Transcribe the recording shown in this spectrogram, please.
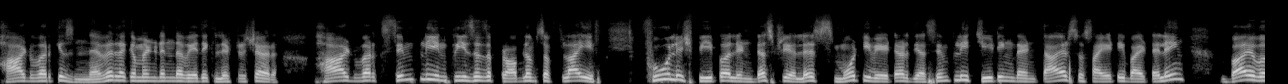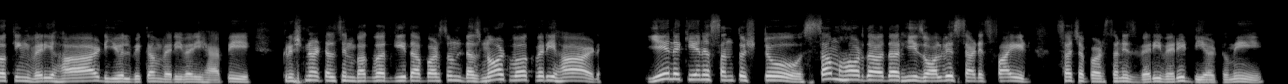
Hard work is never recommended in the Vedic literature. Hard work simply increases the problems of life. Foolish people, industrialists, motivators, they are simply cheating the entire society by telling, by working very hard, you will become very, very happy. Krishna tells in Bhagavad Gita, person does not work very hard. Yena kena santushto. Somehow or the other, he is always satisfied. Such a person is very, very dear to me.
